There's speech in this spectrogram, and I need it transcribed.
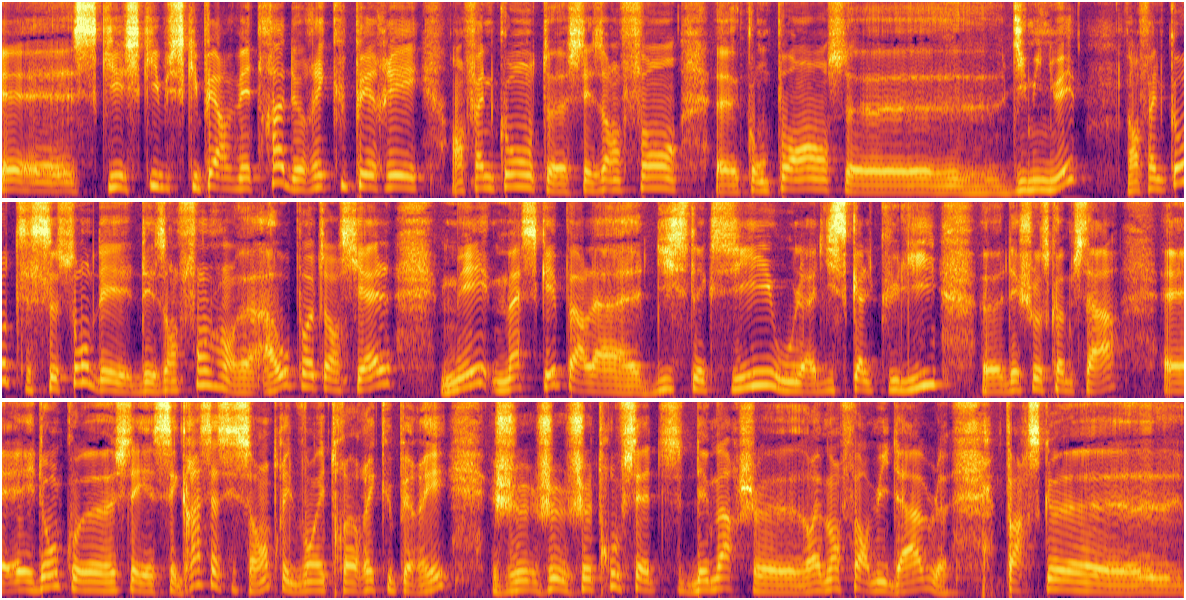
ce, qui, ce, qui, ce qui permettra de récupérer, en fin de compte, ces enfants euh, qu'on pense euh, diminuer. En fin de compte, ce sont des, enfants euh, à haut potentiel, mais masqués par la dyslexie ou la dyscalculie, des choses comme ça. Et, donc, c'est grâce à ces centres, ils vont être récupérés. Je, trouve cette démarche formidable parce que,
